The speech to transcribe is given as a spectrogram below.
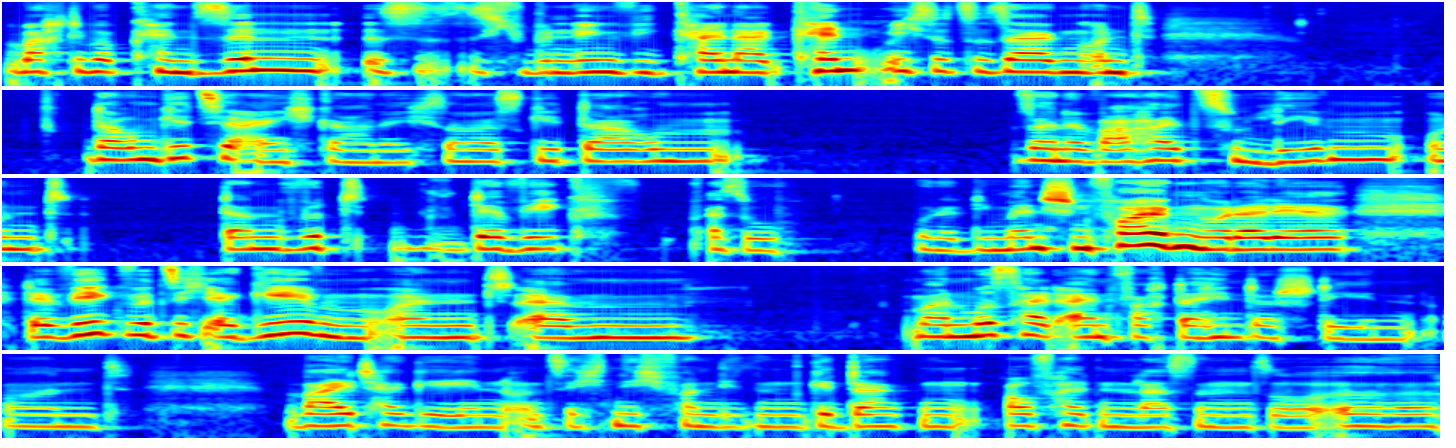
macht überhaupt keinen Sinn. Es, ich bin irgendwie, keiner kennt mich sozusagen und darum geht es ja eigentlich gar nicht, sondern es geht darum, seine Wahrheit zu leben und dann wird der Weg, also, oder die Menschen folgen oder der, der Weg wird sich ergeben und ähm, man muss halt einfach dahinter stehen und weitergehen und sich nicht von diesen Gedanken aufhalten lassen, so, äh,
